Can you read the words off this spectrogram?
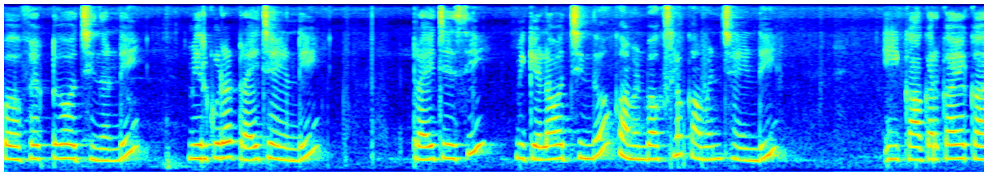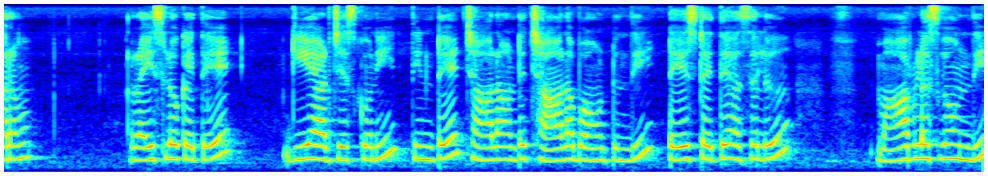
పర్ఫెక్ట్గా వచ్చిందండి. మీరు కూడా ట్రై చేయండి. ట్రై చేసి మీకు ఎలా వచ్చిందో కామెంట్ బాక్స్లో కామెంట్ చేయండి. ఈ కాకరకాయ కారం రైస్లోకి అయితే గీ యాడ్ చేసుకొని తింటే చాలా అంటే చాలా బాగుంటుంది. టేస్ట్ అయితే అసలు మార్వలస్గా ఉంది.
